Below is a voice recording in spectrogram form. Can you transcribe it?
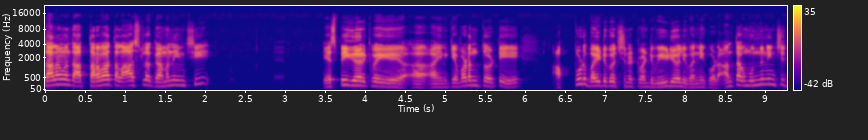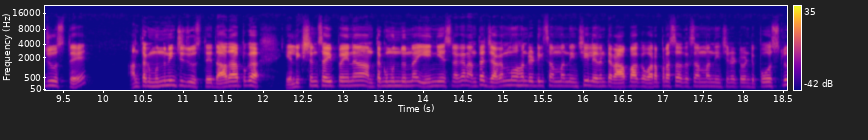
చాలామంది ఆ తర్వాత లాస్ట్లో గమనించి ఎస్పీ గారికి ఆయనకి ఇవ్వడంతో అప్పుడు బయటకు వచ్చినటువంటి వీడియోలు ఇవన్నీ కూడా. అంతకు ముందు నుంచి చూస్తే అంతకు ముందు నుంచి చూస్తే దాదాపుగా ఎలక్షన్స్ అయిపోయినా అంతకు ముందున్నా ఏం చేసినా కానీ అంతా జగన్మోహన్ రెడ్డికి సంబంధించి లేదంటే రాపాక వరప్రసాద్కి సంబంధించినటువంటి పోస్టులు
